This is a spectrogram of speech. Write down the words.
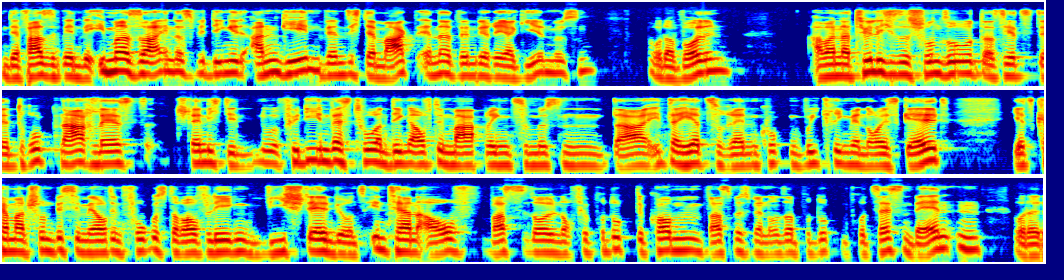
In der Phase werden wir immer sein, dass wir Dinge angehen, wenn sich der Markt ändert, wenn wir reagieren müssen oder wollen. Aber natürlich ist es schon so, dass jetzt der Druck nachlässt, ständig den, nur für die Investoren Dinge auf den Markt bringen zu müssen, da hinterher zu rennen, gucken, wie kriegen wir neues Geld. Jetzt kann man schon ein bisschen mehr auch den Fokus darauf legen, wie stellen wir uns intern auf, was sollen noch für Produkte kommen, was müssen wir in unseren Produkten, Prozessen beenden oder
